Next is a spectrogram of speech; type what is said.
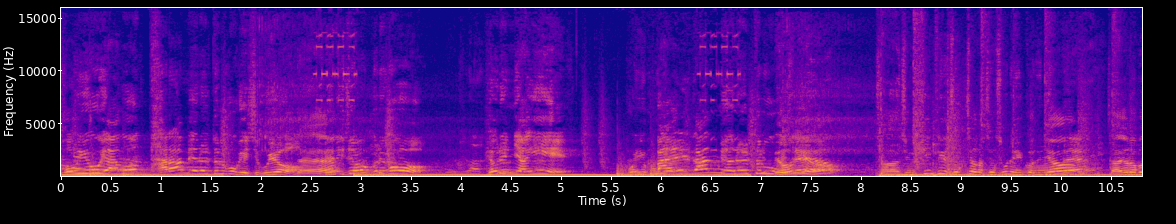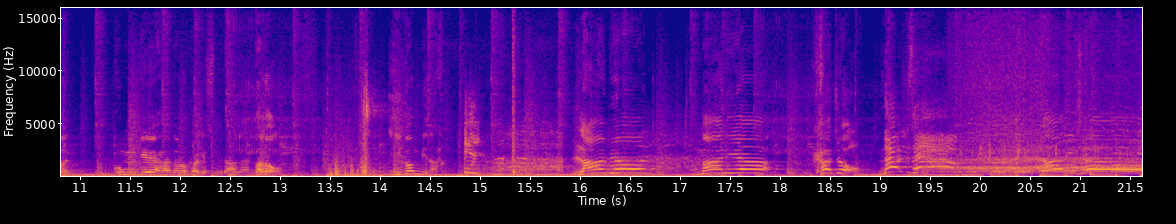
소유 양은 파라면을 들고 계시고요. 네. 면이죠. 그리고 별인 양이 여기 빨간 면을 들고 계세요. 면이에요? 자, 지금 힌트의 족자가 제 손에 있거든요. 네. 자, 여러분, 공개하도록 하겠습니다. 바로 이겁니다. 라면 마니아 가족! 나주세요. 나와주세요!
